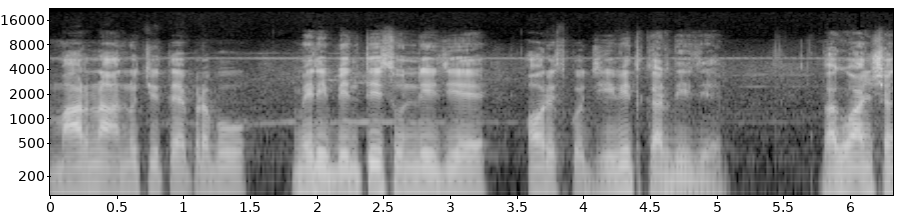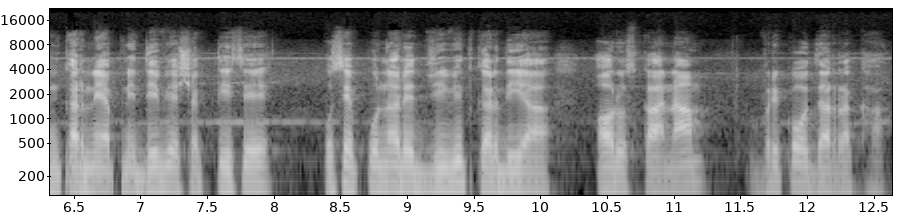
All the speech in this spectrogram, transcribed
मारना अनुचित है प्रभु। मेरी विनती सुन लीजिए और इसको जीवित कर दीजिए। भगवान शंकर ने अपनी दिव्य शक्ति से उसे पुनर्जीवित कर दिया और उसका नाम वृकोदर रखा।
